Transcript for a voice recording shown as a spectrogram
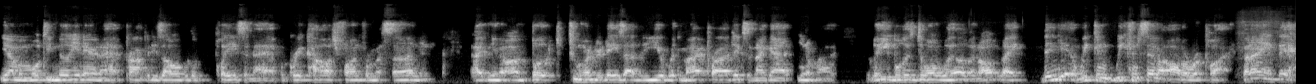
you know, I'm a multimillionaire and I have properties all over the place and I have a great college fund for my son and I, you know, I'm booked 200 days out of the year with my projects and I got, you know, my label is doing well and all like then yeah we can we can send an auto reply but i ain't there.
